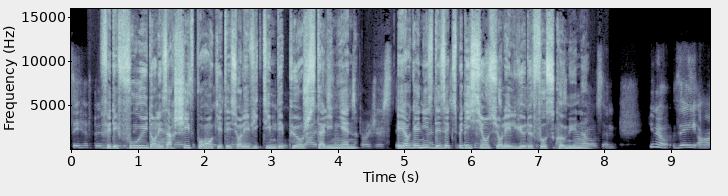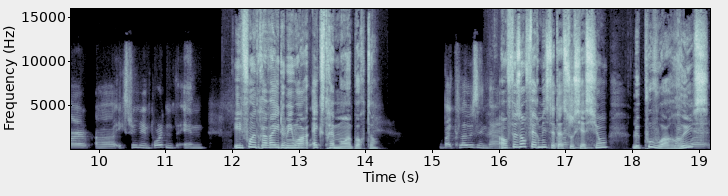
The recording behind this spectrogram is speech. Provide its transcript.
fait des fouilles dans les archives pour enquêter sur les victimes des purges staliniennes et organise des expéditions sur les lieux de fausses communes. Uh, Ils font un travail de mémoire extrêmement important. En faisant fermer cette association, le pouvoir russe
